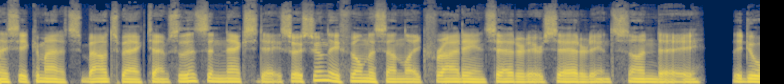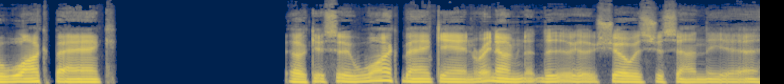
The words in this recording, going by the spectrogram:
they say, come on, it's bounce back time. So that's the next day. So I assume they film this on like Friday and Saturday or Saturday and Sunday. They do a walk back. Okay, so walk back in. Right now, the show is just on the uh,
